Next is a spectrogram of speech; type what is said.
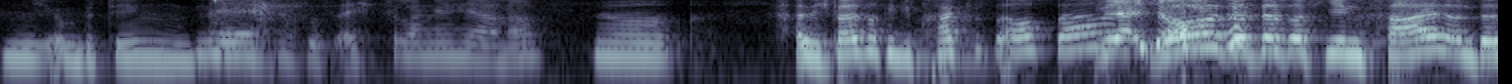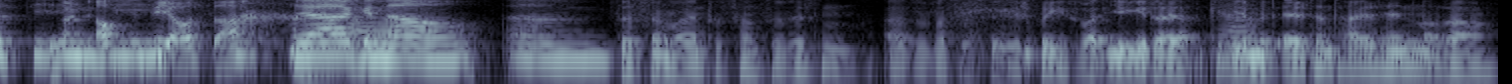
Nicht unbedingt. Nee, das ist echt zu lange her, ne? Ja. Also ich weiß auch, wie die Praxis aussah. Ja, ich so, auch. Das, das auf jeden Fall. Und dass die Und auch wie irgendwie- sie aussah. Ja, genau. Ähm, Das wäre mal interessant zu wissen. Also was das für ein Gespräch ist. Weil ihr geht da geht Ja. ihr mit Elternteil hin oder?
